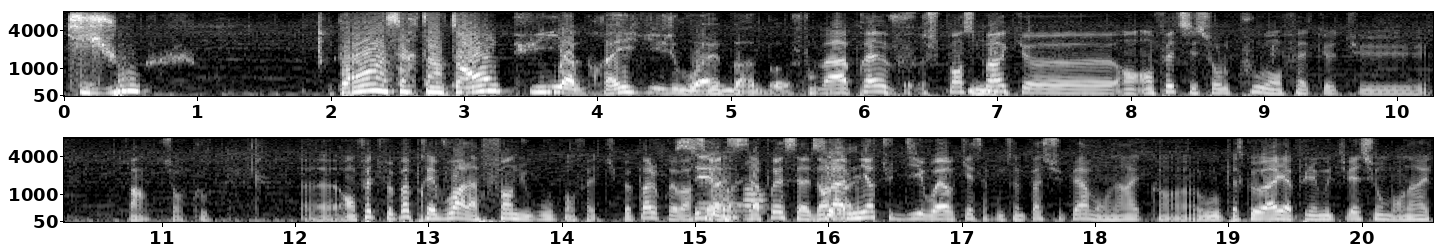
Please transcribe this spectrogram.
qui jouent pendant un certain temps, puis après ils se disent ouais, bah, bof. bah après, je pense pas que. En, en fait, c'est sur le coup en fait que tu. Enfin, sur le coup. Euh, en fait, tu peux pas prévoir la fin du groupe en fait. Tu peux pas le prévoir. C'est après, c'est- dans l'avenir, tu te dis ouais, ok, ça fonctionne pas super, bon, on arrête quand. Ou parce que ah, y a plus les motivations, bon, on arrête.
